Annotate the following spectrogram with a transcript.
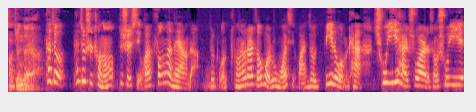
哦，真的呀？他就他就是可能就是喜欢疯了那样的，就我可能有点走火入魔，喜欢就逼着我们看。初一还是初二的时候，初一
